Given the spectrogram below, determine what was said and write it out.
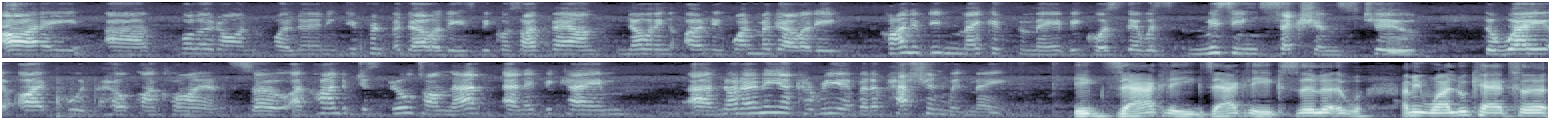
I uh, followed on by learning different modalities because I found knowing only one modality kind of didn't make it for me because there was missing sections to the way I could help my clients. So I kind of just built on that, and it became uh, not only a career but a passion with me. Exactly, exactly. I mean, when I look at uh,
